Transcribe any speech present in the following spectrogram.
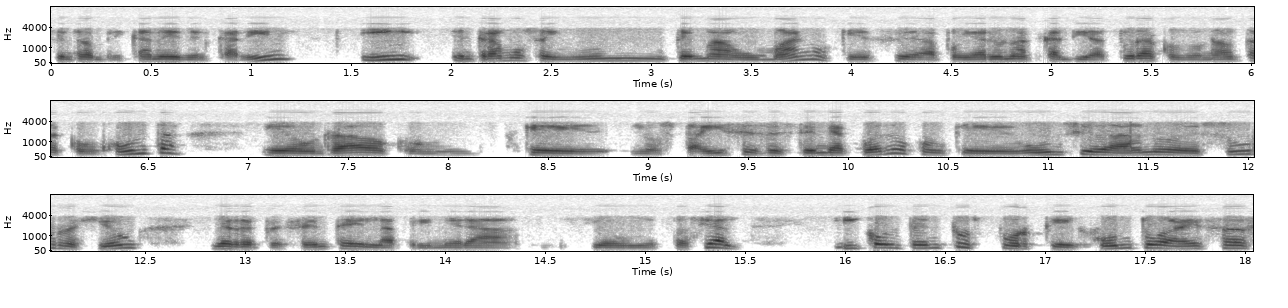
Centroamericana y del Caribe. Y entramos en un tema humano, que es eh, apoyar una candidatura cosmonauta conjunta, he honrado con que los países estén de acuerdo con que un ciudadano de su región le represente en la primera misión espacial. Y contentos porque junto a esas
